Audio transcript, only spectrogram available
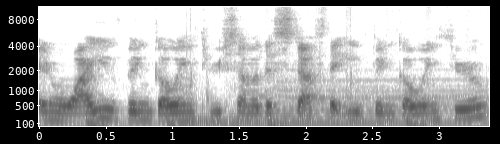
and why you've been going through some of the stuff that you've been going through.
